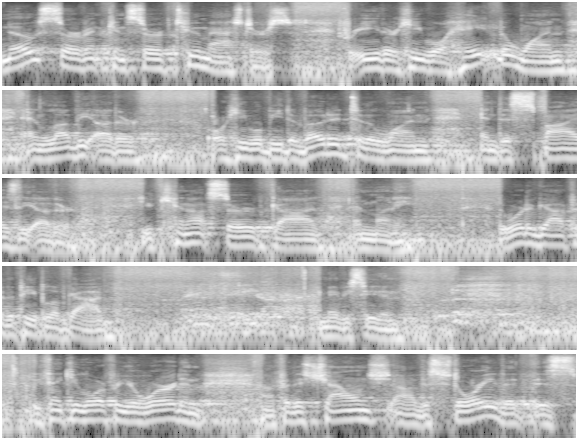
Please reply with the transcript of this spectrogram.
No servant can serve two masters, for either he will hate the one and love the other, or he will be devoted to the one and despise the other. You cannot serve God and money. The word of God for the people of God. You may be seated. We thank you, Lord, for your word and uh, for this challenge, uh, this story that is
